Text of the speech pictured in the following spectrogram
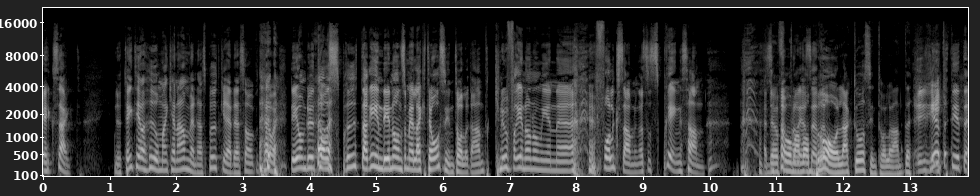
Exakt. Nu tänkte jag hur man kan använda sprutgrädde som. Det är om du tar och sprutar in det i någon som är laktosintolerant, knuffar in honom i en eh, folksamling och så sprängs han. Då Så får man vara sättet. bra laktosintolerant. Riktigt. Är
